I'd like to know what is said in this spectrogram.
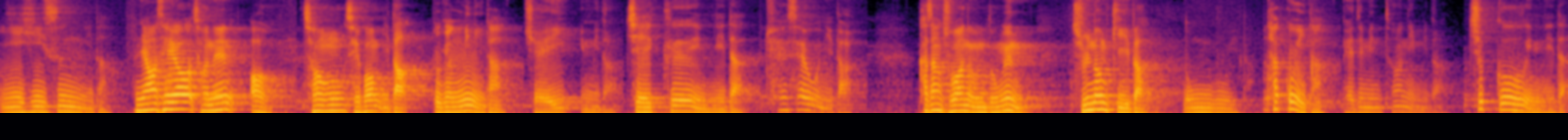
이희승이다. 안녕하세요. 저는 어, 정재범이다. 조경민이다. 제이입니다. 제이크입니다. 최세훈이다. 가장 좋아하는 운동은 줄넘기이다. 농구이다. 탁구이다. 배드민턴입니다. 축구입니다.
